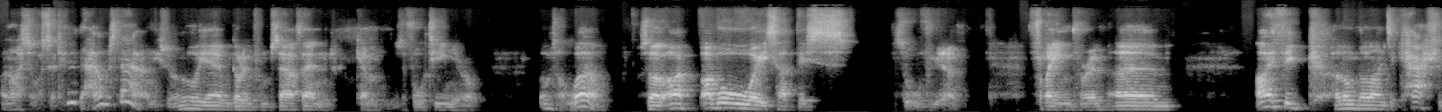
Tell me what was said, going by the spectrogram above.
and I sort of said, "Who the hell was that?" And he said, "Oh yeah, we got him from Southend. Came was a 14 year old." I was like, "Well," so I've I've always had this sort of you know flame for him. Um, I think along the lines of Cash,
